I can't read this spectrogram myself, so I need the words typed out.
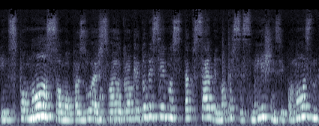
in s ponosom opazuješ svoje otroke, dobesedno si tak v sebi, noter se smeješ in si ponosen.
